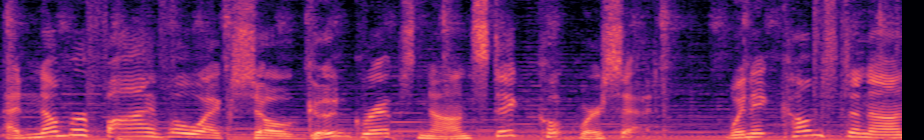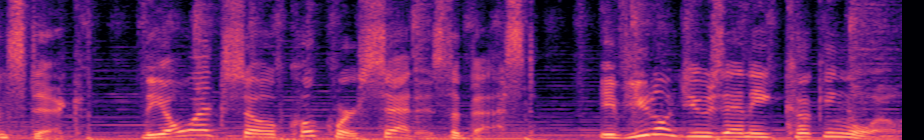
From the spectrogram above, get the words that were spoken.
At number 5 OXO Good Grips Non-Stick Cookware Set. When it comes to non-stick, the OXO cookware set is the best. If you don't use any cooking oil,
